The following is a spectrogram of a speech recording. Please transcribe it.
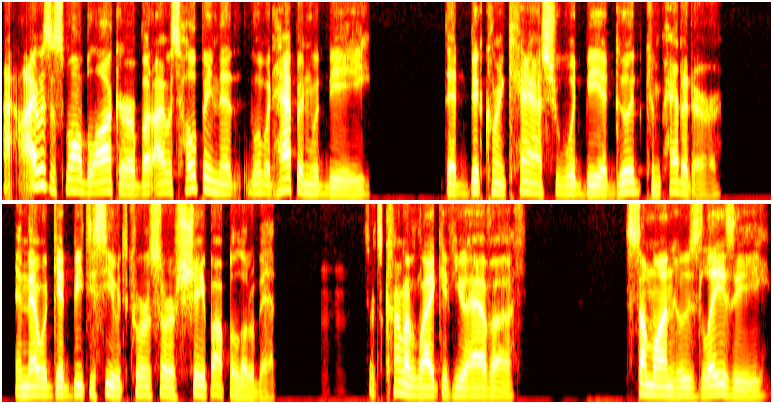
I, I, was a small blocker, but I was hoping that what would happen would be that Bitcoin Cash would be a good competitor, and that would get BTC would sort of shape up a little bit. Mm-hmm. So it's kind of like if you have a someone who's lazy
